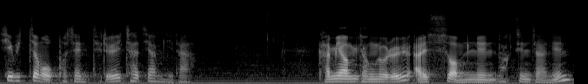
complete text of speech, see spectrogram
12.5%를 차지합니다. 감염 경로를 알 수 없는 확진자는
